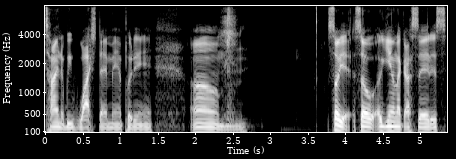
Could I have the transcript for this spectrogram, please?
time that we've watched that man put in. Um, so yeah, so again, like I said, it's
